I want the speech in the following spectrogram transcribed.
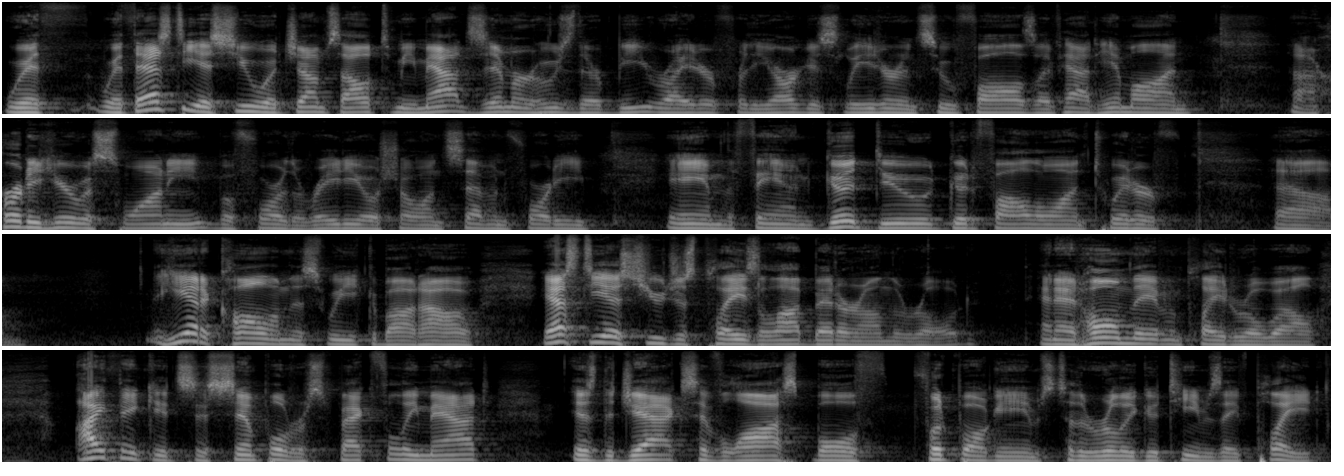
With with SDSU, what jumps out to me, Matt Zimmer, who's their beat writer for the Argus Leader in Sioux Falls. I've had him on Uh, heard it here with Swanee before the radio show on 7:40 a.m. The Fan, good dude, good follow on Twitter. Um, he had a column this week about how SDSU just plays a lot better on the road, and at home they haven't played real well. I think it's as simple, respectfully, Matt, as the Jacks have lost both football games to the really good teams they've played.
